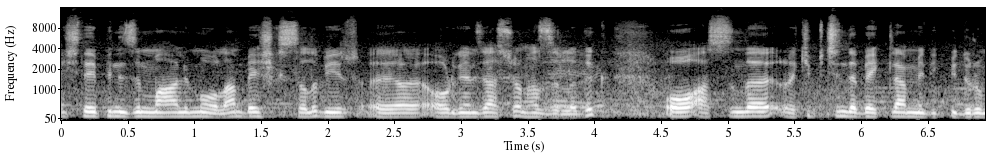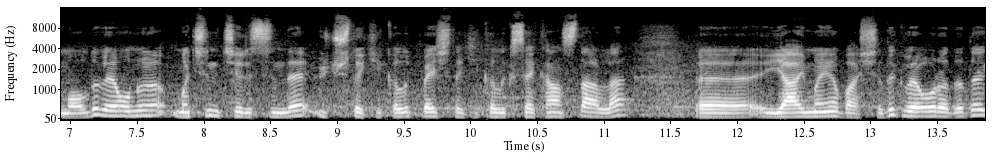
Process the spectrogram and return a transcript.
işte hepinizin malumu olan 5 kısalı bir e, organizasyon hazırladık. O aslında rakip için de beklenmedik bir durum oldu ve onu maçın içerisinde 3 dakikalık, 5 dakikalık sekanslarla e, yaymaya başladık ve orada da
